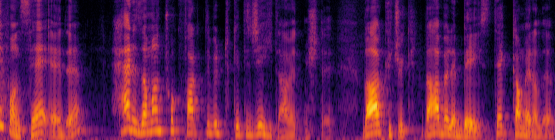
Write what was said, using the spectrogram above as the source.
iPhone SE'de her zaman çok farklı bir tüketiciye hitap etmişti. Daha küçük, daha böyle base, tek kameralı,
